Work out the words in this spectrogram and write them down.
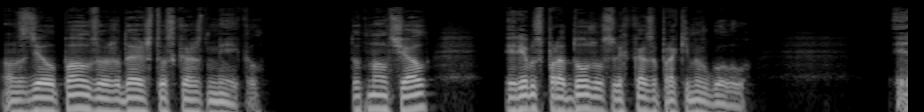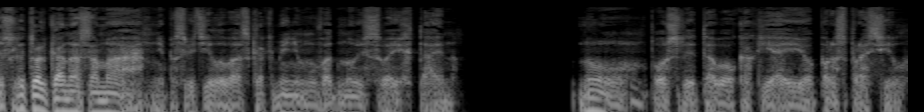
Он сделал паузу, ожидая, что скажет Мейкл. Тот молчал, и Ребус продолжил, слегка запрокинув голову. «Если только она сама не посвятила вас как минимум в одну из своих тайн. Ну, после того, как я ее порасспросил.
